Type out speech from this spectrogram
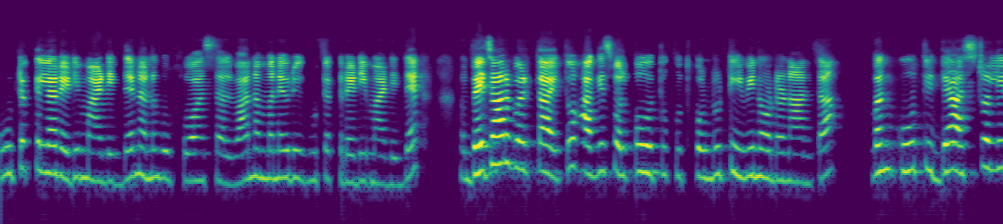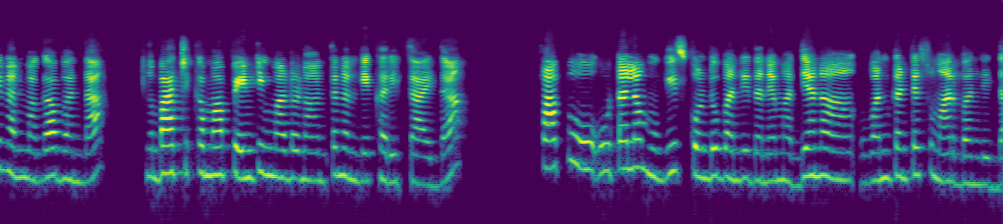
ಊಟಕ್ಕೆಲ್ಲ ರೆಡಿ ಮಾಡಿದ್ದೆ. ನನಗ್ ಉಪವಾಸ ಅಲ್ವಾ? ನಮ್ಮ ಮನೆಯವ್ರಿಗೆ ಊಟಕ್ಕೆ ರೆಡಿ ಮಾಡಿದ್ದೆ. ಬೇಜಾರ್ ಬರ್ತಾ ಇತ್ತು. ಹಾಗೆ ಸ್ವಲ್ಪ ಹೊತ್ತು ಕೂತ್ಕೊಂಡು ಟಿವಿ ನೋಡೋಣ ಅಂತ ಬಂದ್ ಕೂತಿದ್ದೆ. ಅಷ್ಟರಲ್ಲಿ ನನ್ ಮಗ ಬಂದ. ಬಾ ಚಿಕ್ಕಮ್ಮ ಪೇಂಟಿಂಗ್ ಮಾಡೋಣ ಅಂತ ನನ್ಗೆ ಕರೀತಾ ಇದ್ದ. ಪಾಪು ಊಟ ಎಲ್ಲ ಮುಗಿಸ್ಕೊಂಡು ಬಂದಿದ್ದಾನೆ. ಮಧ್ಯಾಹ್ನ ಒಂದ್ ಗಂಟೆ ಸುಮಾರು ಬಂದಿದ್ದ.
